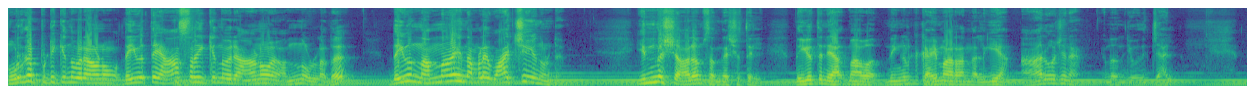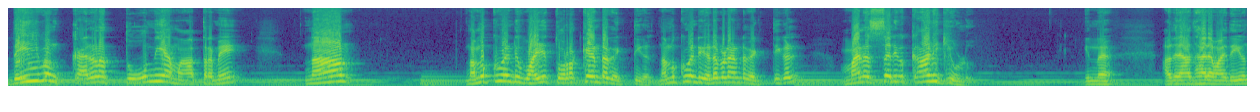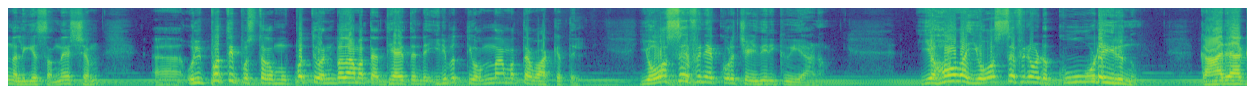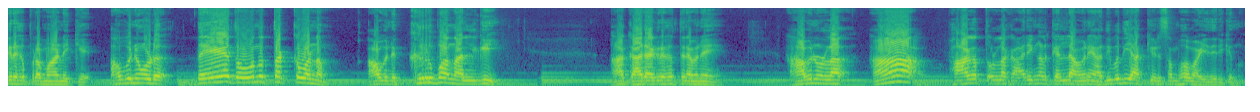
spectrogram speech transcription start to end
മുറുകെ പിടിക്കുന്നവരാണോ ദൈവത്തെ ആശ്രയിക്കുന്നവരാണോ എന്നുള്ളത് ദൈവം നന്നായി നമ്മളെ വാച്ച് ചെയ്യുന്നുണ്ട്. ഇന്ന് ശാലോം സന്ദേശത്തിൽ ദൈവത്തിന്റെ ആത്മാവ് നിങ്ങൾക്ക് കൈമാറാൻ നൽകിയ ആലോചന എന്തെന്ന് ചോദിച്ചാൽ ദൈവം കരുണ തോന്നിയാൽ മാത്രമേ നാം നമുക്ക് വേണ്ടി വഴി തുറക്കേണ്ട വ്യക്തികൾ നമുക്ക് വേണ്ടി ഇടപെടേണ്ട വ്യക്തികൾ മനസ്സരിവ് കാണിക്കുകയുള്ളൂ. ഇന്ന് അതിനാധാരമായി ദൈവം നൽകിയ സന്ദേശം ഉൽപ്പത്തി പുസ്തകം മുപ്പത്തി ഒൻപതാമത്തെ അധ്യായത്തിന്റെ ഇരുപത്തി ഒന്നാമത്തെ വാക്യത്തിൽ യോസെഫിനെ കുറിച്ച് എഴുതിയിരിക്കുകയാണ്. യഹോവ യോസെഫിനോട് കൂടെയിരുന്നു കാരാഗ്രഹ പ്രമാണിക്ക് അവനോട് ദയ തോന്നത്തക്കവണ്ണം അവന് കൃപ നൽകി. ആ കാരാഗ്രഹത്തിന് അവനെ അവനുള്ള ആ ഭാഗത്തുള്ള കാര്യങ്ങൾക്കെല്ലാം അവനെ അധിപതിയാക്കിയ ഒരു സംഭവം എഴുതിയിരിക്കുന്നു.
